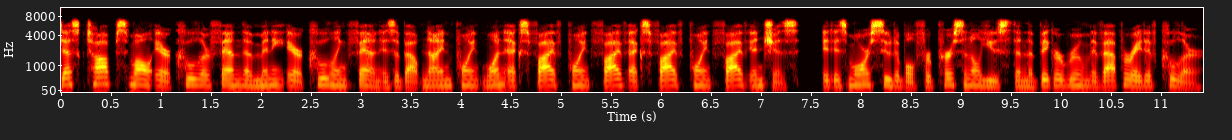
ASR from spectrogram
Desktop Small Air Cooler Fan The mini air cooling fan is about 9.1 x 5.5 x 5.5 inches, it is more suitable for personal use than the bigger room evaporative cooler.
